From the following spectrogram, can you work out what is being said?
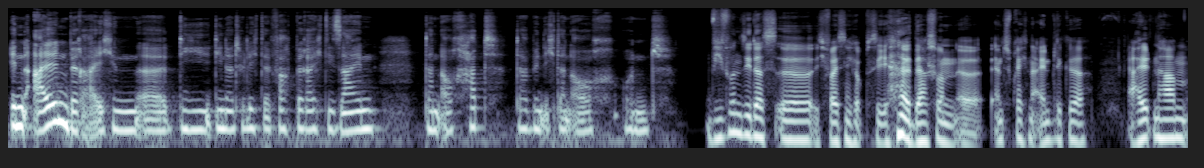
in allen Bereichen, äh, die, die natürlich der Fachbereich Design dann auch hat, da bin ich dann auch und wie würden Sie das, äh, ich weiß nicht, ob Sie da schon äh, entsprechende Einblicke erhalten haben.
